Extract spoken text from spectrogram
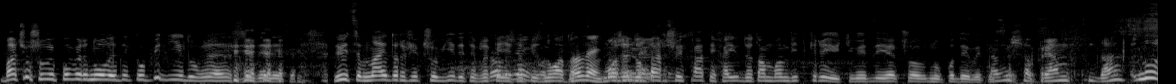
бачу, що ви повернули, дико під'їду вже сюди. Дивіться, в Найдорф, якщо в'їдете, вже, звісно, пізнувато. Може до першої хати, хай до там вам відкриють, якщо ну, Та подивитеся. ви що, прям, да? Ну,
